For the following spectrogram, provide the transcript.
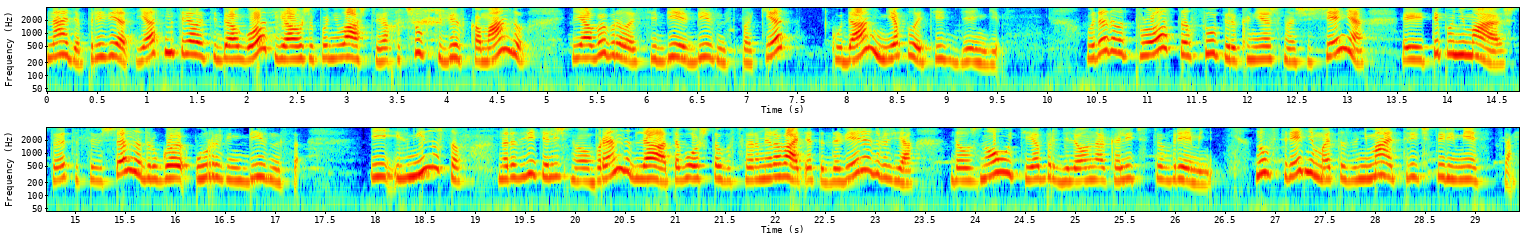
Надя, привет, я смотрела тебя год, я уже поняла, что я хочу к тебе в команду, я выбрала себе бизнес-пакет, куда мне платить деньги. Вот это вот просто супер, конечно, ощущение, и ты понимаешь, что это совершенно другой уровень бизнеса. И из минусов на развитие личного бренда для того, чтобы сформировать это доверие, друзья, должно уйти определенное количество времени. Ну, в среднем это занимает 3-4 месяца.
